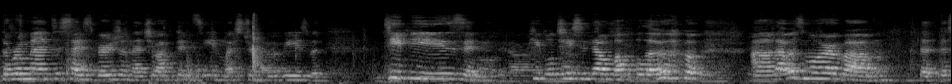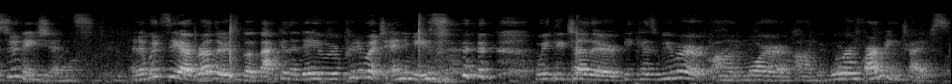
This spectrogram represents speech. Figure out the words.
the romanticized version that you often see in Western movies with teepees and people chasing down buffalo. uh, that was more of um, the, the Sioux Nations. And I would say our brothers, but back in the day we were pretty much enemies with each other because we were um, more, um, we were farming tribes.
